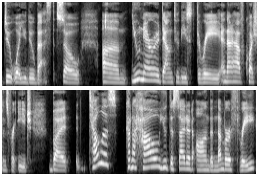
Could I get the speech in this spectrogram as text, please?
do what you do best. So um, you narrow it down to these three, and then I have questions for each. But tell us kind of how you decided on the number three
